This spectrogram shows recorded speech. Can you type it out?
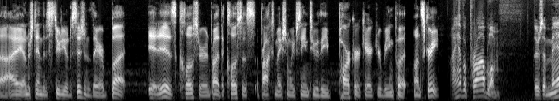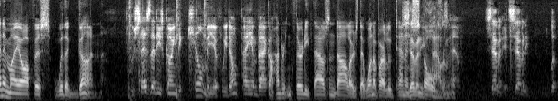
Uh, I understand the studio decisions there, but it is closer and probably the closest approximation we've seen to the Parker character being put on screen. I have a problem. There's a man in my office with a gun who says that he's going to kill me if we don't pay him back $130,000 that one of our lieutenants 70, stole 000. from him. Seven. It's 70. Look,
